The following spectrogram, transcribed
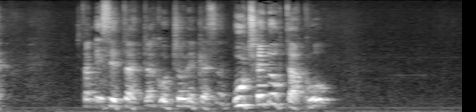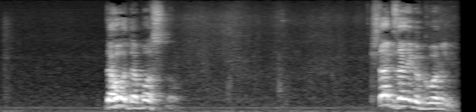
Šta misli ta, tako čovjeka sam? Učenog tako? Da hoda Bosnu. Šta bi za njega govorili?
